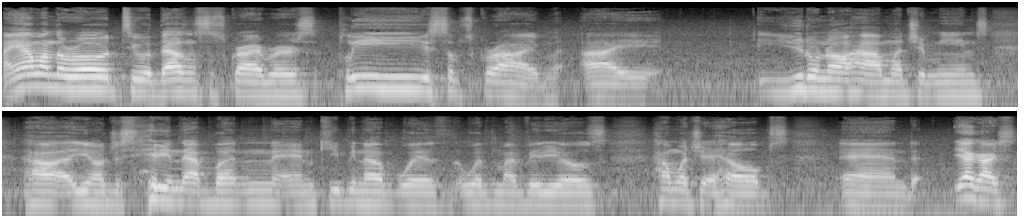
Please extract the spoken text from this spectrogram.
I am on the road to a thousand subscribers. Please subscribe. I you don't know how much it means how you know just hitting that button and keeping up with with my videos how much it helps and yeah guys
